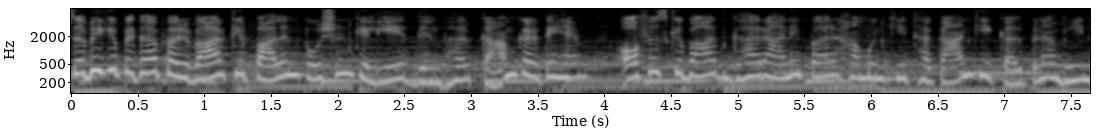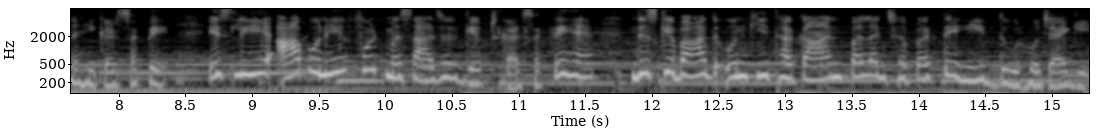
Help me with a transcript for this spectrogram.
सभी के पिता परिवार के पालन पोषण के लिए दिन भर काम करते हैं। ऑफ़िस के बाद घर आने पर हम उनकी थकान की कल्पना भी नहीं कर सकते। इसलिए आप उन्हें फुट मसाजर गिफ्ट कर सकते हैं, जिसके बाद उनकी थकान पलक झपकते ही दूर हो जाएगी।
